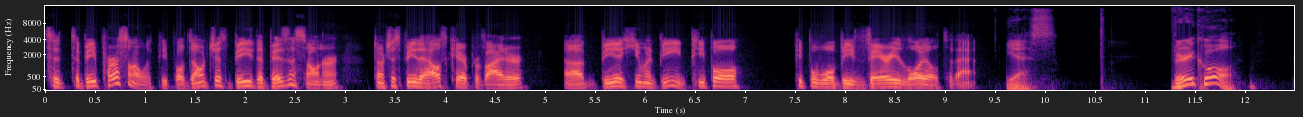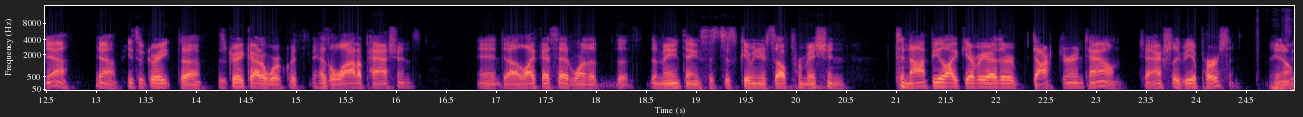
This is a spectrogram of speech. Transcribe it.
to, to be personal with people. Don't just be the business owner. Don't just be the healthcare provider. Uh, be a human being. People, people will be very loyal to that. Yes. Very cool. Yeah, yeah. He's a great uh, he's a great guy to work with. He has a lot of passions, and uh, like I said, one of the, the the main things is just giving yourself permission to not be like every other doctor in town. To actually be a person. You know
